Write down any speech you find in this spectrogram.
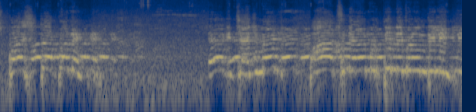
स्पष्टपणे एक जजमेंट पाच न्यायमूर्तींनी मिळून दिली.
